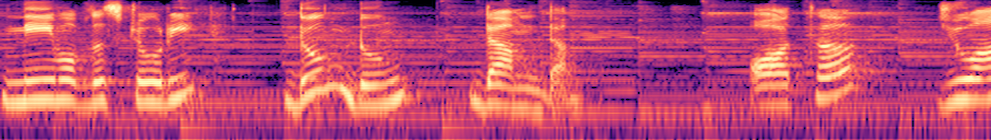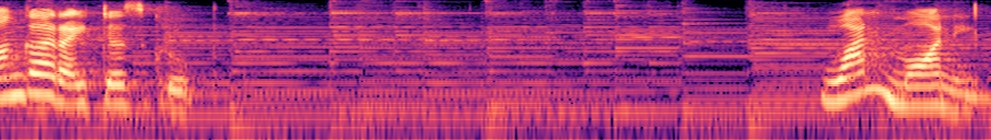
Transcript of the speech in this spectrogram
Name of the story Dung Dung Dum Dum. Author Juanga Writers Group. One morning,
